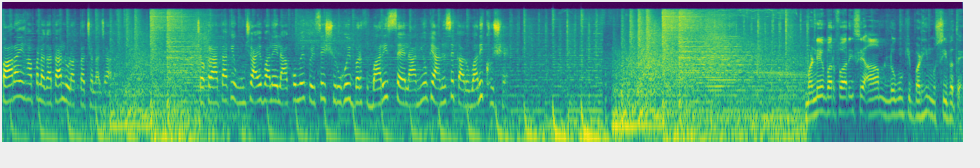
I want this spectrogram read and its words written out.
पारा यहाँ पर लगातार लुढ़कता चला जा रहा है। चक्राता के ऊंचाई वाले इलाकों में फिर से शुरू हुई बर्फबारी। सैलानियों के आने से कारोबारी खुश है। मंडी में बर्फबारी से आम लोगों की बढ़ी मुसीबतें।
